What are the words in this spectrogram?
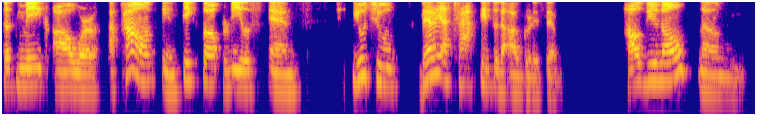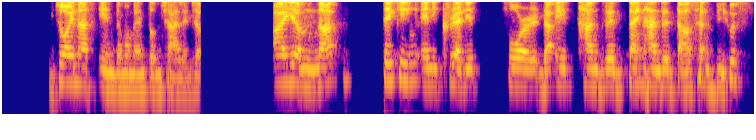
that make our account in TikTok, Reels, and YouTube very attractive to the algorithm. How do you know? Um, join us in the Momentum Challenge. I am not taking any credit for the 800, 900,000 views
